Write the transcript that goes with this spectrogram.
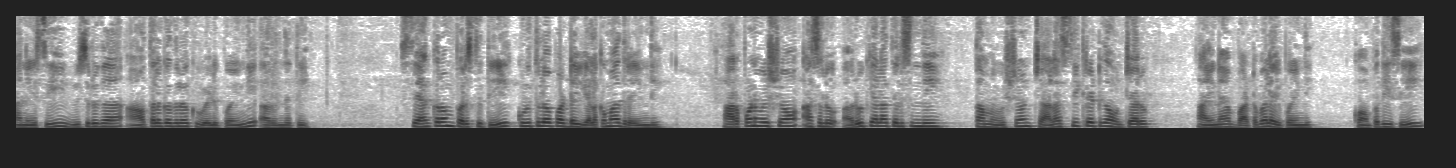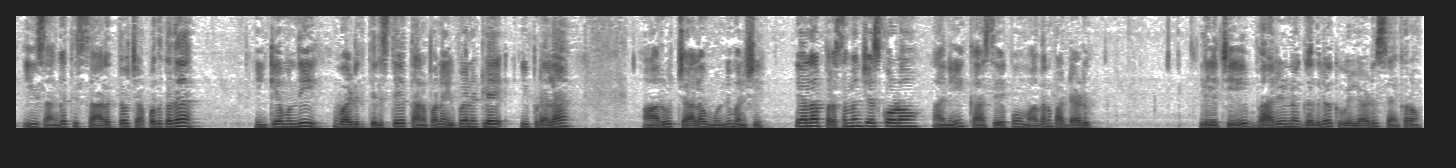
అనేసి విసురుగా అవతల గదిలోకి వెళ్ళిపోయింది అరుంధతి. శంకరం పరిస్థితి కుడితిలో పడ్డ ఎలక మాదిరైంది. అర్పణ విషయం అసలు అరుకి ఎలా తెలిసింది? తమ విషయం చాలా సీక్రెట్గా ఉంచారు. అయినా బట్టబలైపోయింది. కొంపదీసి ఈ సంగతి సారథితో చెప్పదు కదా? ఇంకేముంది? వాడికి తెలిస్తే తన పని అయిపోయినట్లే. ఇప్పుడెలా? ఆరు చాలా మొండి మనిషి. ఎలా ప్రసన్నం చేసుకోవడం? అని కాసేపు మదన పడ్డాడు. లేచి భార్యన్న గదిలోకి వెళ్ళాడు శంకరం.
